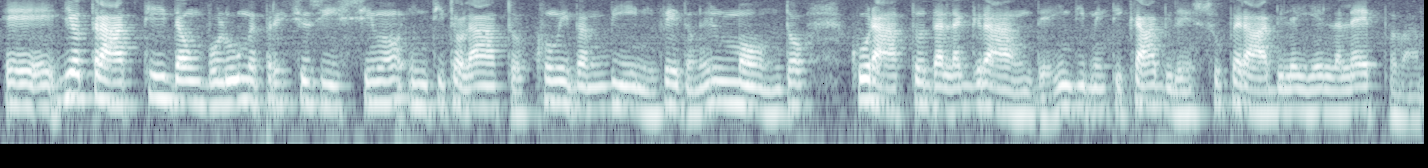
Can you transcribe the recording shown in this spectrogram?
Eh, li ho tratti da un volume preziosissimo intitolato Come i bambini vedono il mondo, curato dalla grande, indimenticabile e insuperabile Jella Leppmann,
